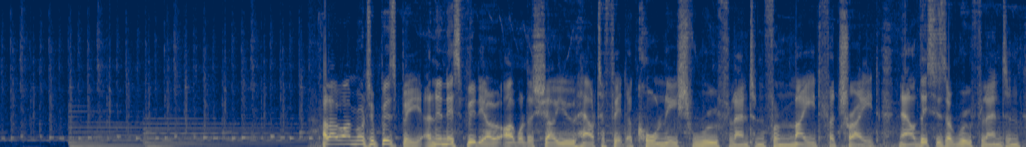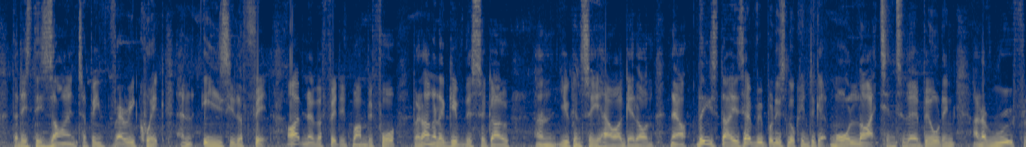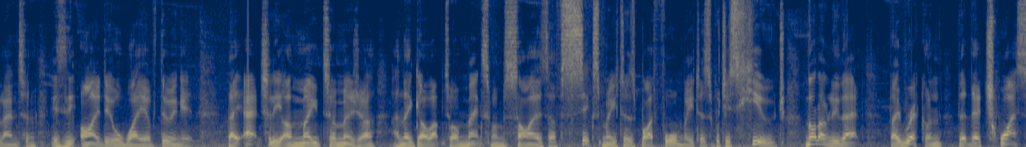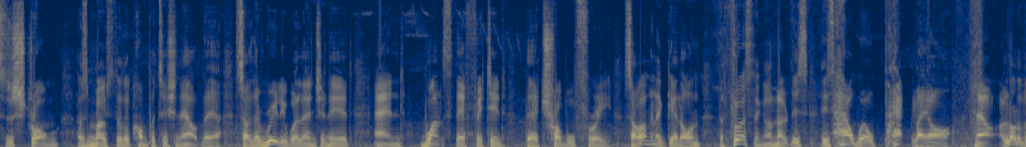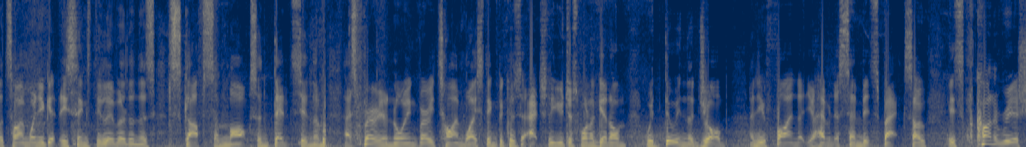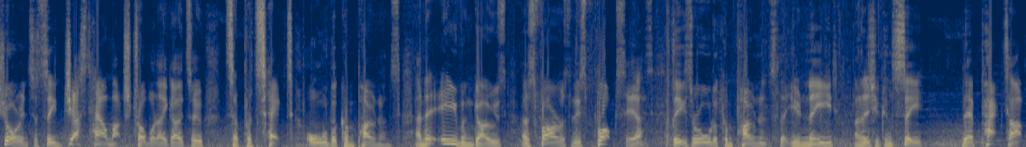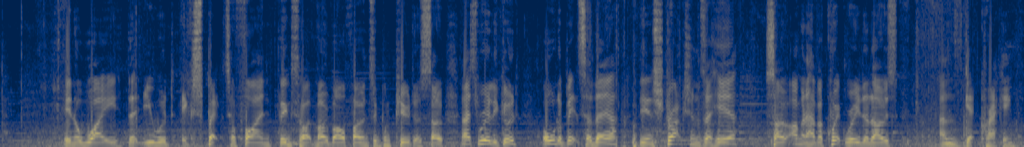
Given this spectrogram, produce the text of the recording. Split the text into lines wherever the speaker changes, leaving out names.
Thank you. Hello, I'm Roger Bisby and in this video I want to show you how to fit a Korniche roof lantern from Made for Trade. Now this is a roof lantern that is designed to be very quick and easy to fit. I've never fitted one before but I'm going to give this a go and you can see how I get on. Now these days everybody's looking to get more light into their building and a roof lantern is the ideal way of doing it. They actually are made to measure and they go up to a maximum size of six meters by four meters, which is huge. Not only that, they reckon that they're twice as strong as most of the competition out there. So they're really well engineered and once they're fitted, they're trouble free. So I'm gonna get on. The first thing I notice is how well packed they are. Now, a lot of the time when you get these things delivered and there's scuffs and marks and dents in them, that's very annoying, very time wasting because actually you just wanna get on with doing the job and you find that you're having to send bits back. So it's kind of reassuring to see just how much trouble they go to to protect all the components. And it even goes as far as this box here. These are all the components that you need. And as you can see, they're packed up in a way that you would expect to find things like mobile phones and computers. So that's really good. All the bits are there. The instructions are here. So I'm going to have a quick read of those and get cracking.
